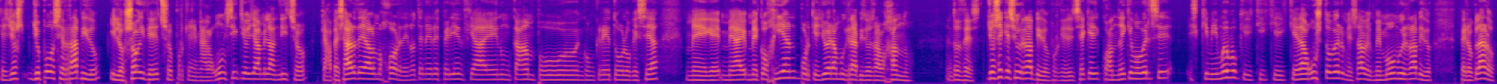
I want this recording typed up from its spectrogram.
que yo, yo puedo ser rápido, y lo soy de hecho, porque en algún sitio ya me lo han dicho, que a pesar de a lo mejor de no tener experiencia en un campo en concreto o lo que sea, me, me, cogían porque yo era muy rápido trabajando. Entonces, yo sé que soy rápido, porque sé que cuando hay que moverse, es que me muevo, que, que, que, da gusto verme, ¿sabes? Me muevo muy rápido. Pero claro,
